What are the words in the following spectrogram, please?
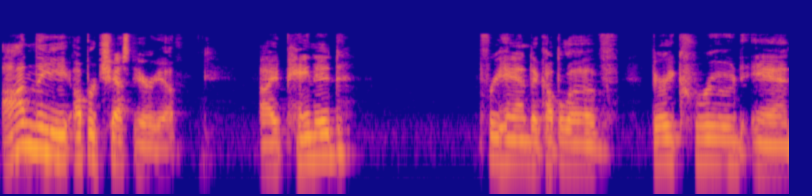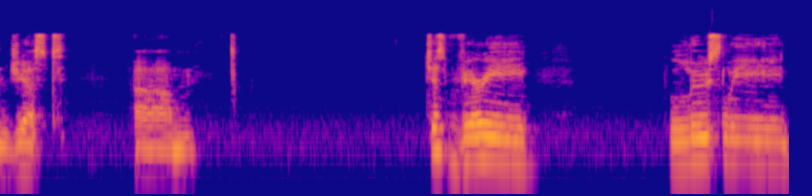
on the upper chest area, I painted freehand a couple of very crude and just um, just very loosely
